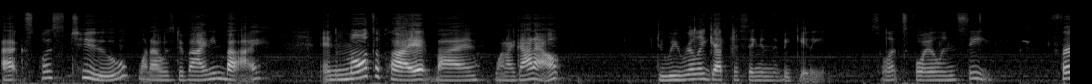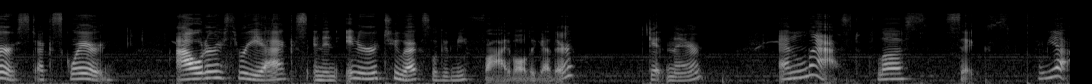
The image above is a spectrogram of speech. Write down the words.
x plus 2, what I was dividing by, and multiply it by what I got out, do we really get the thing in the beginning? So let's FOIL and see. First, x squared. Outer 3x and an inner 2x will give me 5 altogether. Getting there and last, plus 6. So yeah,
